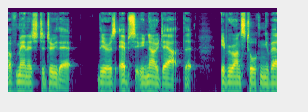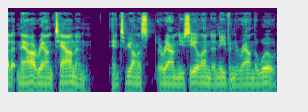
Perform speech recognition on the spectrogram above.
I've managed to do that. There is absolutely no doubt that everyone's talking about it now around town and and to be honest, around New Zealand and even around the world.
